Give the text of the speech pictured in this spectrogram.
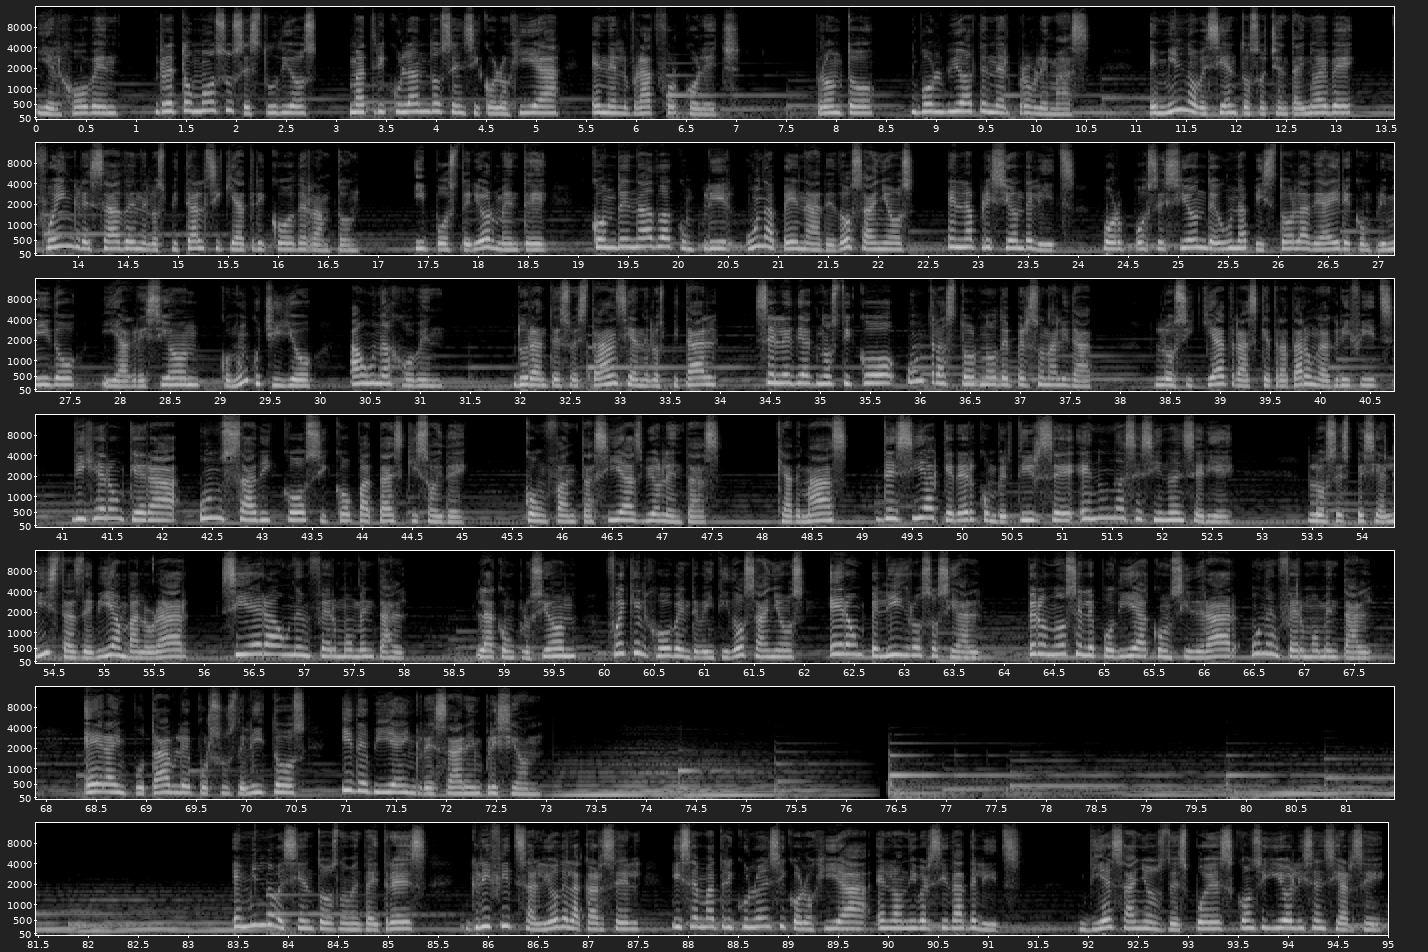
y el joven retomó sus estudios matriculándose en psicología en el Bradford College. Pronto volvió a tener problemas. En 1989 fue ingresado en el Hospital Psiquiátrico de Rampton y posteriormente condenado a cumplir una pena de dos años en la prisión de Leeds por posesión de una pistola de aire comprimido y agresión con un cuchillo a una joven. Durante su estancia en el hospital, se le diagnosticó un trastorno de personalidad. Los psiquiatras que trataron a Griffiths dijeron que era un sádico psicópata esquizoide. con fantasías violentas, que además decía querer convertirse en un asesino en serie. Los especialistas debían valorar si era un enfermo mental. La conclusión fue que el joven de 22 años era un peligro social, pero no se le podía considerar un enfermo mental. Era imputable por sus delitos y debía ingresar en prisión. 1993, Griffith salió de la cárcel y se matriculó en psicología en la Universidad de Leeds. Diez años después consiguió licenciarse.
